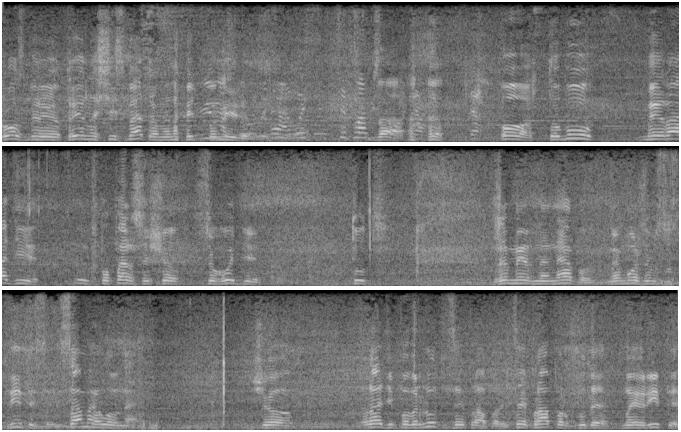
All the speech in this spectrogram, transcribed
розмірі 3 на 6 метрів, ми навіть поміряли. Да, ось це флагшток. Да. Да. От, тому ми раді, ну, по-перше, що сьогодні тут вже мирне небо, ми можемо зустрітися. І саме головне, що раді повернути цей прапор, і цей прапор буде майоріти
